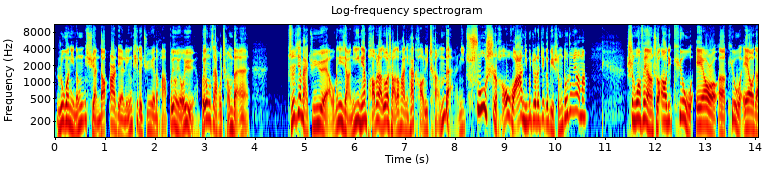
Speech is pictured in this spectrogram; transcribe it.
如果你能选到 2.0T 的君越的话，不用犹豫，不用在乎成本，直接买君越。我跟你讲，你一年跑不了多少的话，你还考虑成本？你舒适豪华，你不觉得这个比什么都重要吗？生活分享说，奥迪 Q5L 呃 Q5L 的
